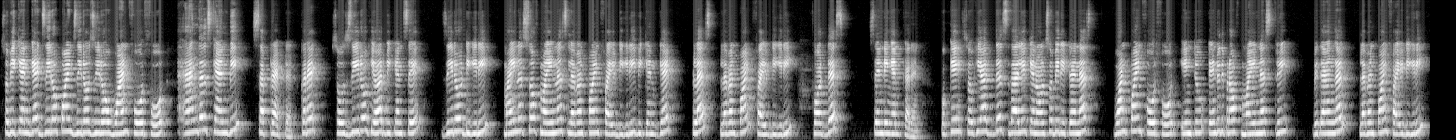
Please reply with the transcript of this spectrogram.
So we can get 0.00144. Angles can be subtracted. Correct. So 0 here we can say 0 degree minus of minus 11.5 degree. We can get plus 11.5 degree for this sending end current. Okay, so here this value can also be written as 1.44 into 10 to the power of minus 3 with angle 11.5 degree.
